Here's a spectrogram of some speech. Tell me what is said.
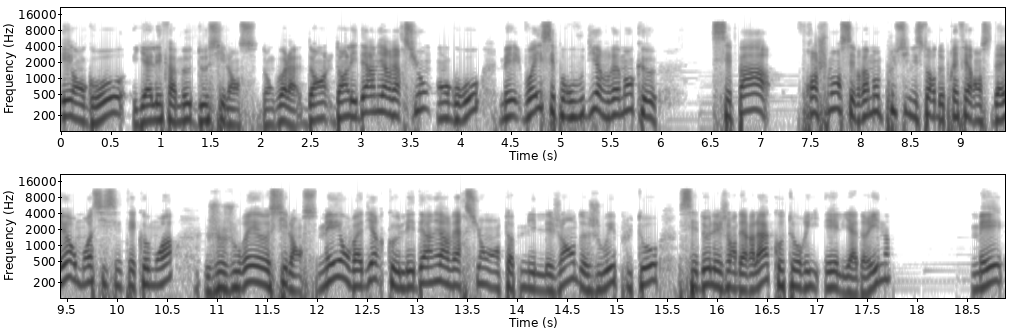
Et en gros, il y a les fameux deux silences. Donc voilà, dans, dans les dernières versions, en gros, mais vous voyez, c'est pour vous dire vraiment que c'est pas Franchement, c'est vraiment plus une histoire de préférence. D'ailleurs, moi, si c'était que moi, je jouerais euh, Silence. Mais on va dire que les dernières versions en top 1000 légendes jouaient plutôt ces deux légendaires-là, Kotori et Liadrine. Mais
